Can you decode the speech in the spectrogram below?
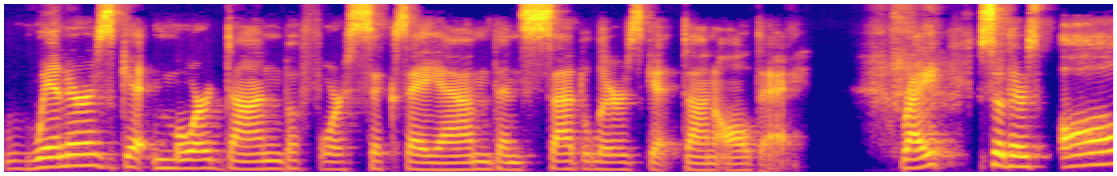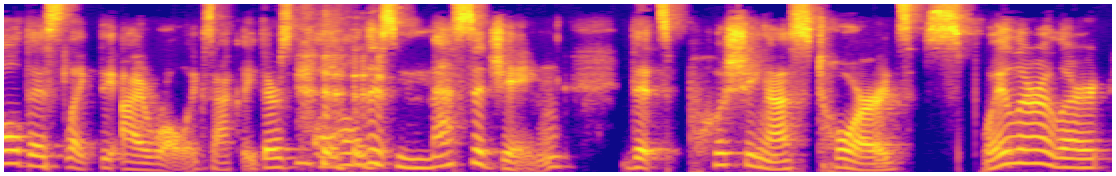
winners get more done before 6 a.m. than settlers get done all day. Right. So there's all this, like the eye roll, exactly. There's all this messaging that's pushing us towards, spoiler alert,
